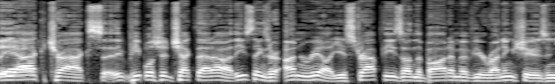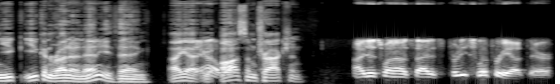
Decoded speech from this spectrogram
The yeah. Yaktrax. Uh, people should check that out. These things are unreal. You strap these on the bottom of your running shoes, and you you can run on anything. I got yeah, awesome well, traction. I just went outside. It's pretty slippery out there.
